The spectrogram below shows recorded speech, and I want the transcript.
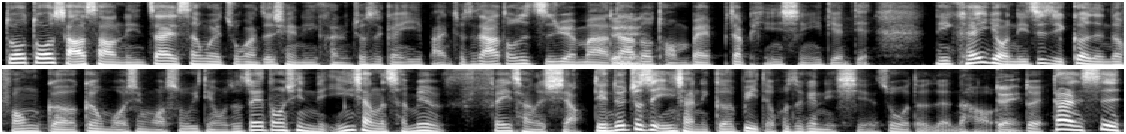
多多少少你在身为主管之前，你可能就是跟一般就是大家都是职员嘛，大家都同辈。比较平行一点点，你可以有你自己个人的风格，更我行我素一点。我说这些东西你影响的层面非常的小，顶多就是影响你隔壁的或者跟你协作的人好了。对对。但是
